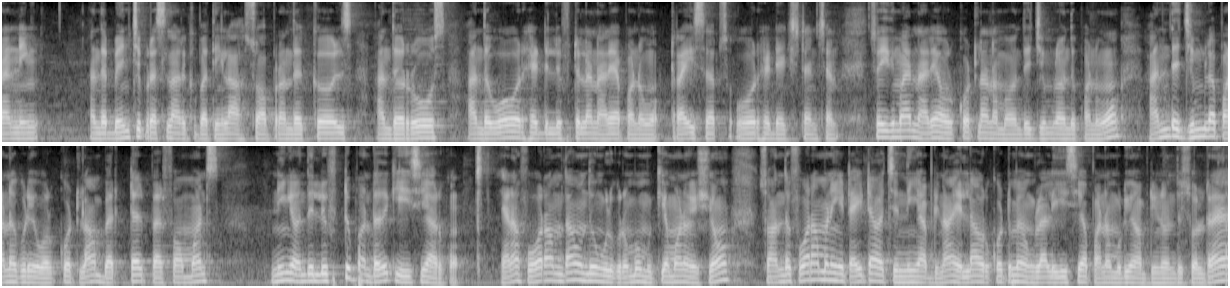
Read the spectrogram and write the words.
ரன்னிங் அந்த பெஞ்ச் ப்ரெஸ்லாம் இருக்குது பார்த்தீங்களா? ஸோ அப்புறம் அந்த கேர்ள்ஸ் அந்த ரோஸ் அந்த ஓவர் ஹெட் லிஃப்ட்லாம் நிறையா பண்ணுவோம். ட்ரைசப்ஸ் ஓவர் ஹெட் எக்ஸ்டென்ஷன் ஸோ இது மாதிரி நிறையா ஒர்க் அவுட்லாம் நம்ம வந்து ஜிம்மில் வந்து பண்ணுவோம். அந்த ஜிம்மில் பண்ணக்கூடிய ஒர்க் அவுட்லாம் பெட்டர் பெர்ஃபார்மன்ஸ் நீங்கள் வந்து லிஃப்ட் பண்ணுறதுக்கு ஈஸியாக இருக்கும். ஏன்னா ஃபோராம் தான் வந்து உங்களுக்கு ரொம்ப முக்கியமான விஷயம். ஸோ அந்த ஃபோராமை நீங்கள் டைட்டாக வச்சுருந்தீங்க அப்படின்னா எல்லா ஒர்க் அவுட்டுமே உங்களால் ஈஸியாக பண்ண முடியும் அப்படின்னு வந்து சொல்கிறேன்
